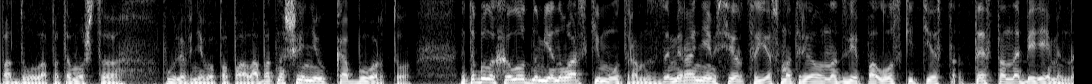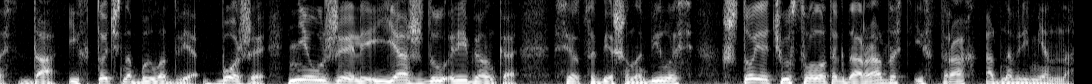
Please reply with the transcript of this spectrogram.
подул, а потому что пуля в него попала. Об отношению к аборту. Это было холодным январским утром. С замиранием сердца я смотрела на две полоски теста, теста на беременность. Да, их точно было две. Боже, неужели я жду ребенка? Сердце бешено билось. Что я чувствовала тогда? Радость и страх одновременно.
